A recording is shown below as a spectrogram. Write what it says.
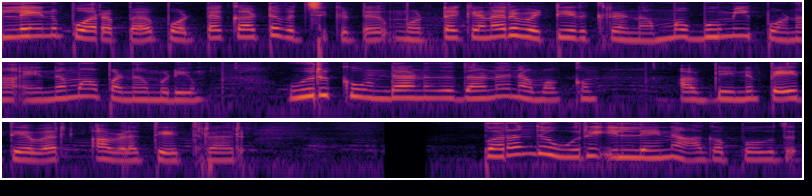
இல்லைன்னு போகிறப்ப பொட்டைக்காட்டை வச்சுக்கிட்டு மொட்டை கிணறு வெட்டி இருக்கிற நம்ம பூமி போனால் என்னம்மா பண்ண முடியும்? ஊருக்கு உண்டானது தானே நமக்கும்? அப்படின்னு பேத்தேவர் அவளை தேத்துறாரு. பிறந்த ஊர் இல்லைன்னு ஆக போகுது.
